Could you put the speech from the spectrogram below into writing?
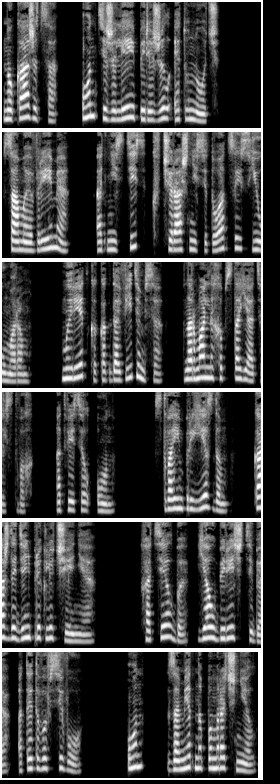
но, кажется, он тяжелее пережил эту ночь. Самое время отнестись к вчерашней ситуации с юмором. «Мы редко, когда видимся, в нормальных обстоятельствах», — ответил он. «С твоим приездом каждый день приключения. Хотел бы я уберечь тебя от этого всего». Он заметно помрачнел,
